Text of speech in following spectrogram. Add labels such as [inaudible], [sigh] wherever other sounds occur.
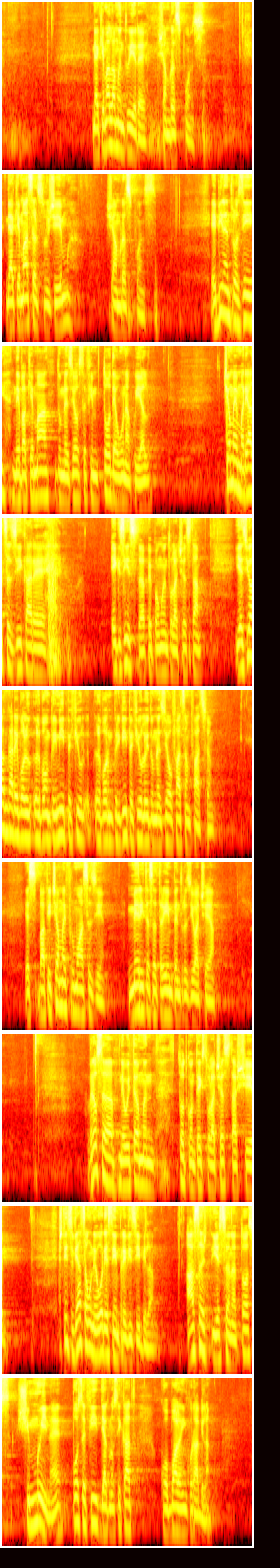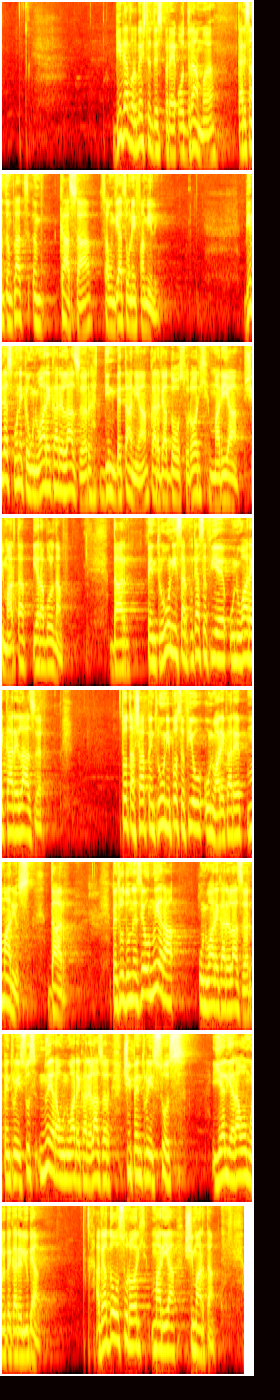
Ne-a chemat la mântuire și am răspuns. Ne-a chemat să-L slujim și am răspuns. E bine, într-o zi ne va chema Dumnezeu să fim totdeauna cu El. Cea mai măreață zi care există pe pământul acesta e ziua în care îl vom, primi pe fiul, îl vom privi pe Fiul lui Dumnezeu față în față. Va fi cea mai frumoasă zi. Merită să trăim pentru ziua aceea. Vreau să ne uităm în tot contextul acesta și știți, viața uneori este imprevizibilă. Astăzi e sănătos și mâine poți să fii diagnosticat cu o boală incurabilă. Biblia vorbește despre o dramă care s-a întâmplat în casa sau în viața unei familii. Biblia spune că un oarecare Lazar din Betania, care avea două surori, Maria și Marta, era bolnav. Dar pentru unii s-ar putea să fie un oarecare Lazar. Tot așa, pentru unii pot să fie un oarecare Marius. Dar pentru Dumnezeu nu era un oarecare Lazar, pentru Isus nu era un oarecare Lazar, ci pentru Isus, el era omul pe care îl iubea. Avea două surori, Maria și Marta.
